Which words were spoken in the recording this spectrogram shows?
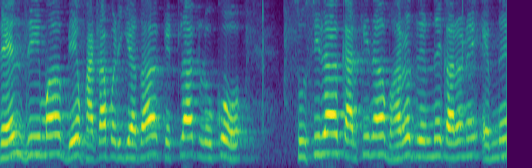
ઝેન ઝીમાં બે ફાટા પડી ગયા હતા. કેટલાક લોકો સુશીલા કાર્કીના ભારત પ્રેમને કારણે એમને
